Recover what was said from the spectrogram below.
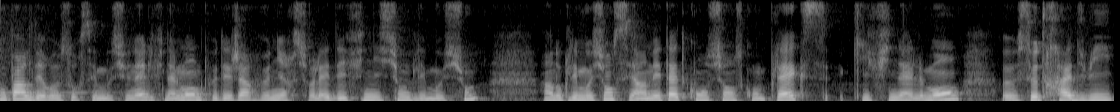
on parle des ressources émotionnelles, finalement, on peut déjà revenir sur la définition de l'émotion. Hein, donc l'émotion, c'est un état de conscience complexe qui finalement euh, se traduit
